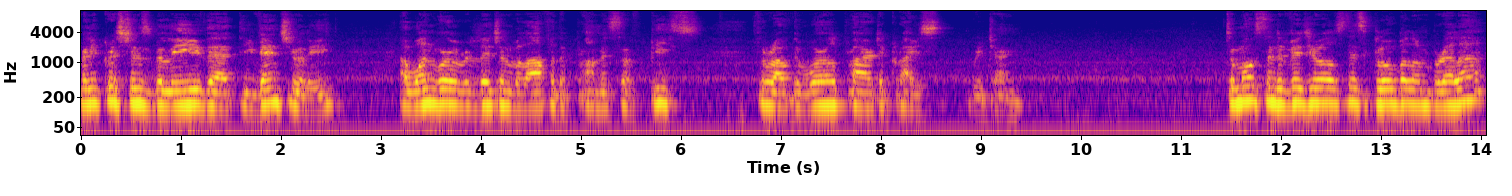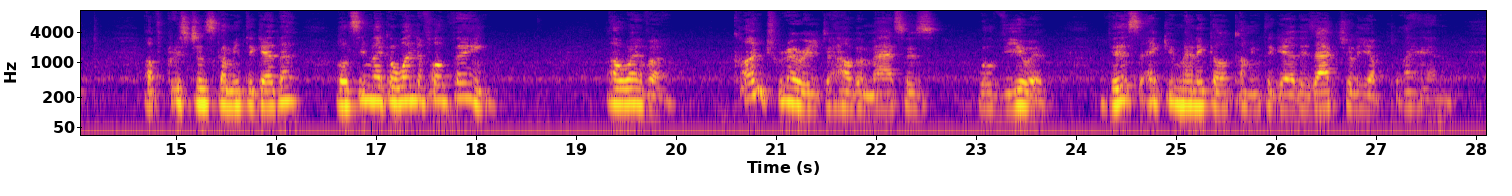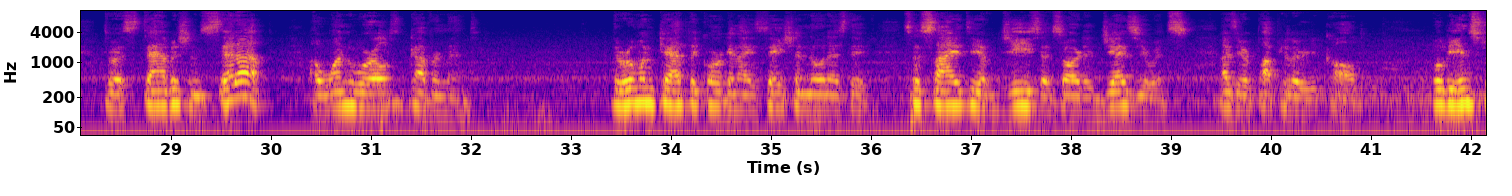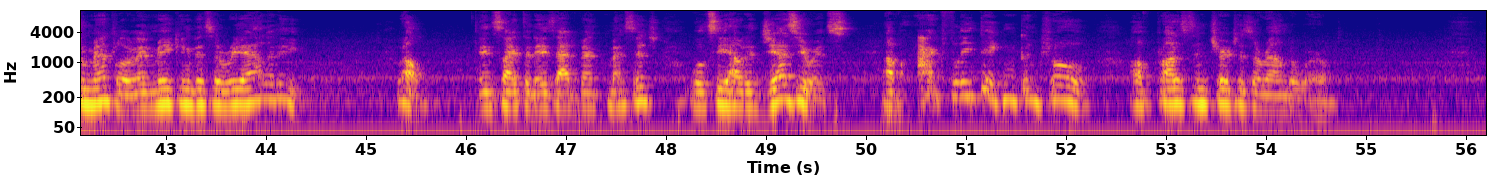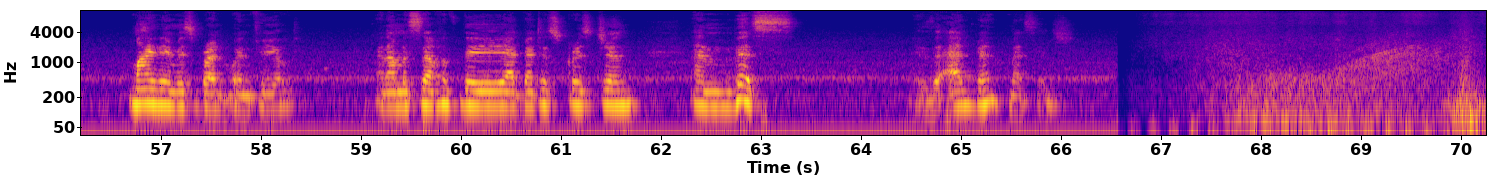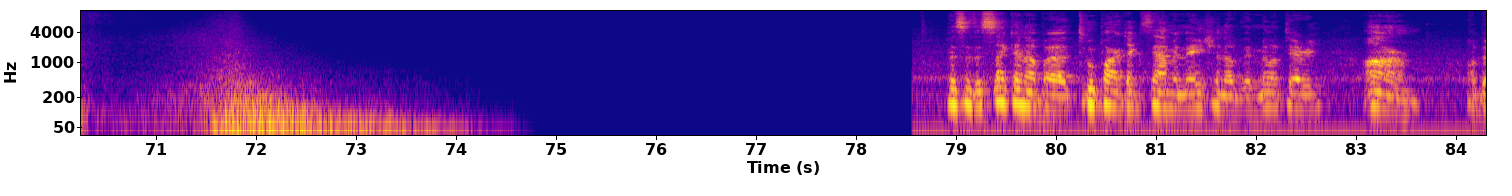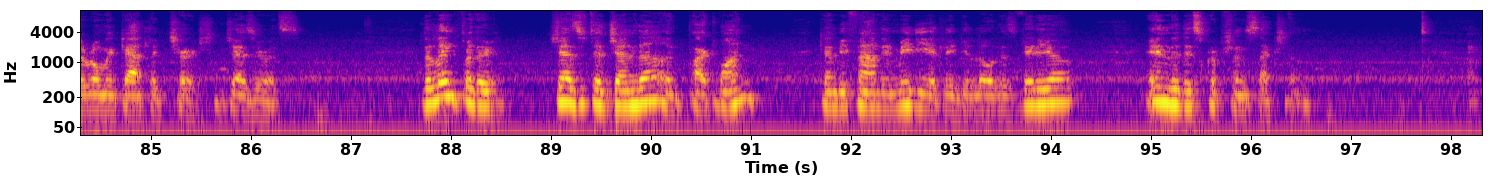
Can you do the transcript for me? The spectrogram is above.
Many Christians believe that eventually a one world religion will offer the promise of peace throughout the world prior to Christ's return. To most individuals, this global umbrella of Christians coming together will seem like a wonderful thing. However, contrary to how the masses will view it, this ecumenical coming together is actually a plan to establish and set up a one world government. The Roman Catholic organization known as the Society of Jesus or the Jesuits, as they're popularly called, will be instrumental in making this a reality. Well, inside today's Advent message, we'll see how the Jesuits have artfully taken control of Protestant churches around the world. My name is Brent Winfield, and I'm a Seventh day Adventist Christian, and this is the Advent message. This is the second of a two-part examination of the military arm of the Roman Catholic Church, Jesuits. The link for the Jesuit agenda, part one, can be found immediately below this video in the description section.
